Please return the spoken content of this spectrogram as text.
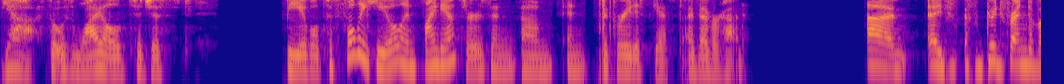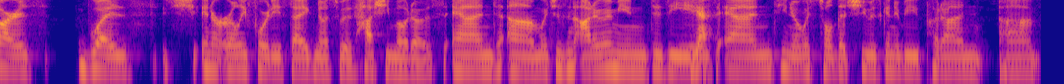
yeah. So it was wild to just be able to fully heal and find answers and um, and the greatest gift I've ever had. Um, a, a good friend of ours was in her early 40s diagnosed with Hashimoto's and um, which is an autoimmune disease yes. and you know was told that she was going to be put on um,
